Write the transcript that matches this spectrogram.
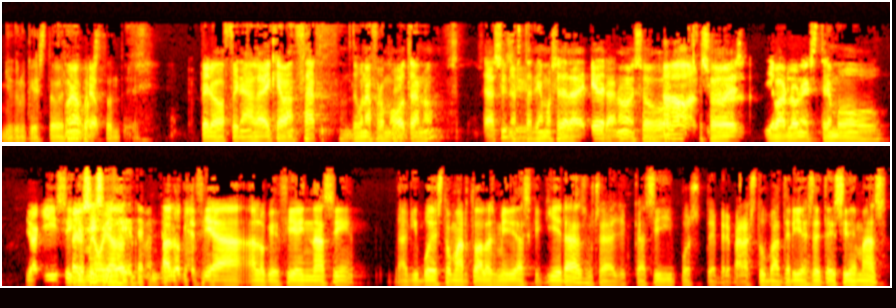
yo creo que esto era Bueno, pero- bastante. Pero al final hay que avanzar de una forma Sí. u otra, ¿no? Sea, si Sí, no sí. estaríamos en la edad de piedra, ¿no? Eso, No, no, al eso final- es llevarlo a un extremo. Yo aquí sí Pero que sí, me voy sí, a, a lo que decía a lo que decía Ignasi. Aquí puedes tomar todas las medidas que quieras, o sea, casi pues te preparas tus baterías de test y demás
